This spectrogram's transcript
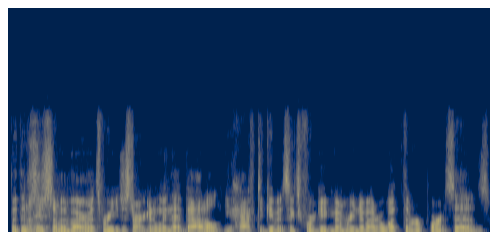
but there's right. just some environments where you just aren't going to win that battle you have to give it 64 gig memory no matter what the report says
